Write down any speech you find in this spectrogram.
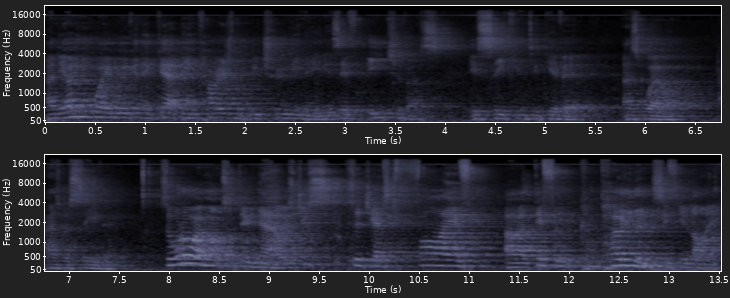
And the only way we're going to get the encouragement we truly need is if each of us is seeking to give it as well as receive it. So, what I want to do now is just suggest five uh, different components, if you like,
